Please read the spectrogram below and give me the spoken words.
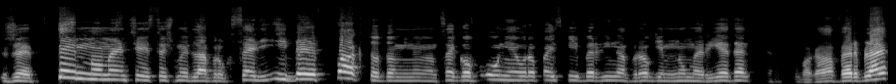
że w tym momencie jesteśmy dla Brukseli i de facto dominującego w Unii Europejskiej Berlina wrogiem numer jeden. Teraz uwaga, werble.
